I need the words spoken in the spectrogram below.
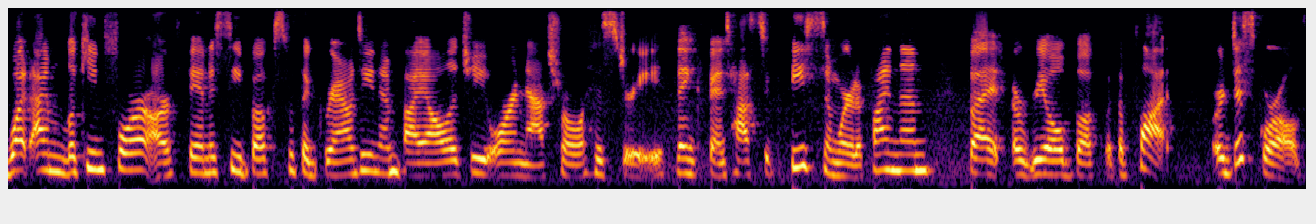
what I'm looking for are fantasy books with a grounding in biology or natural history. Think Fantastic Beasts and where to find them, but a real book with a plot or Discworld,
